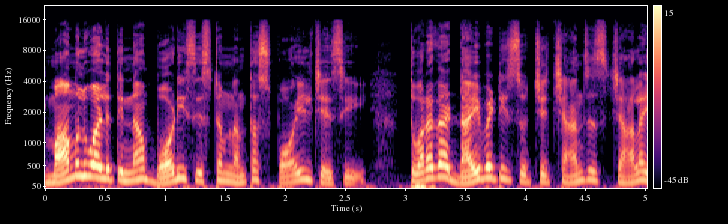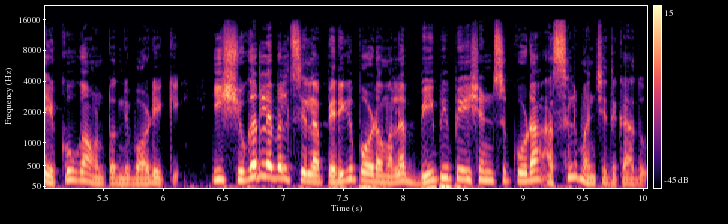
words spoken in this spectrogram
మామూలు వాళ్ళు తిన్న బాడీ సిస్టమ్ అంతా స్పాయిల్ చేసి త్వరగా డయాబెటీస్ వచ్చే ఛాన్సెస్ చాలా ఎక్కువగా ఉంటుంది బాడీకి. ఈ షుగర్ లెవెల్స్ ఇలా పెరిగిపోవడం వల్ల బీపీ పేషెంట్స్ కూడా అస్సలు మంచిది కాదు.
